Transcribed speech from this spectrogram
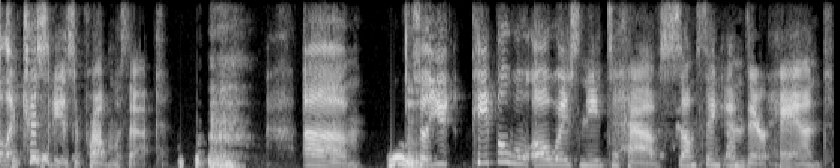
electricity is a problem with that. um, Hmm. so you people will always need to have something in their hand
